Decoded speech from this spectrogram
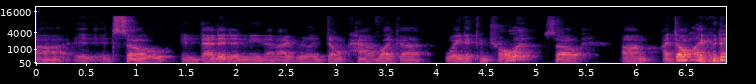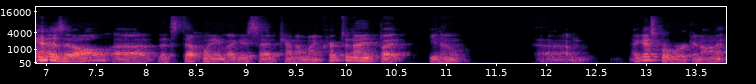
uh, it, it's so embedded in me that I really don't have like a way to control it. So um, I don't like bananas at all. Uh, that's definitely, like I said, kind of my kryptonite. But you know, um, I guess we're working on it.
